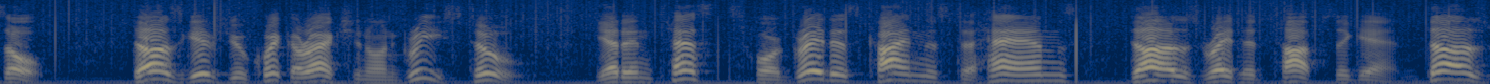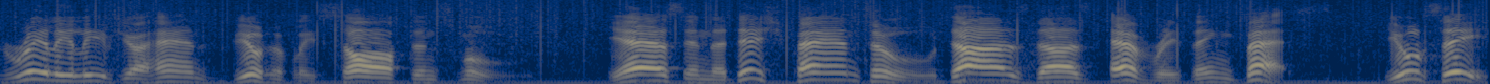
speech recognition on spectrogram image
soap. DUZ gives you quicker action on grease, too. Yet in tests for greatest kindness to hands, DUZ rated tops again. DUZ really leaves your hands beautifully soft and smooth. Yes, in the dish pan, too, DUZ does everything best. You'll see.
